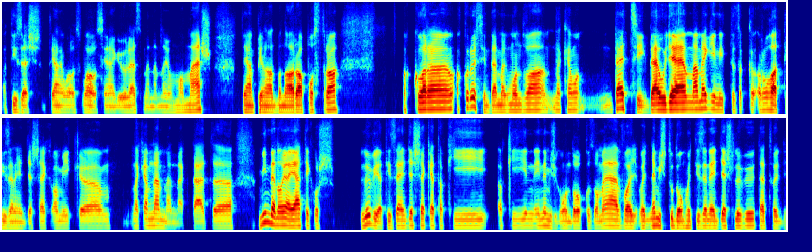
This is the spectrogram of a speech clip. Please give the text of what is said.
a tízes tényleg valószínűleg ő lesz, mert nem nagyon van más ilyen pillanatban arra a posztra, akkor, akkor őszintén megmondva nekem tetszik, de ugye már megint itt ezek a rohadt 11-esek, amik nekem nem mennek. Tehát minden olyan játékos lövi a 11-eseket, aki, aki én nem is gondolkozom el, vagy, vagy nem is tudom, hogy 11-es lövő, tehát hogy,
